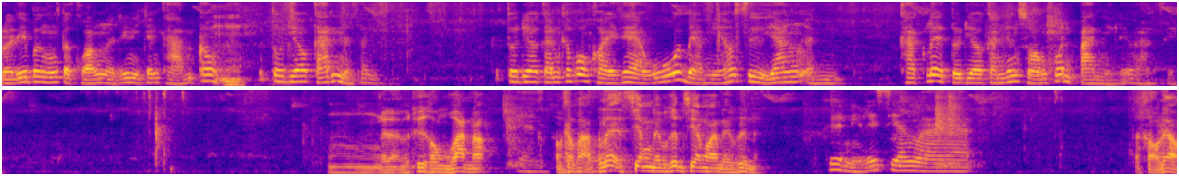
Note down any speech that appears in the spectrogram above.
เลยได้เบิ่งของตะขวางเลยได้นี่จังถาม เอ้าอืมตัวเดียวกันน่ะซั่นตัวเดียวกันเขาบ่ข่อยแท้โอ้ยแบบนี้เฮาซื้ออย่างอันคักเลยตัวเดียวกันทั้งสองคนปานนี่เลยว่าจังซี่อืมอันนั้นคือของหมู่บ้านเนาะแม่นคำสภาพก็เลยเสียงได้ขึ้นเสียงวางได้ขึ้นขึ้นนี่เลยเสียงว่าแต่เขาแล้ว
